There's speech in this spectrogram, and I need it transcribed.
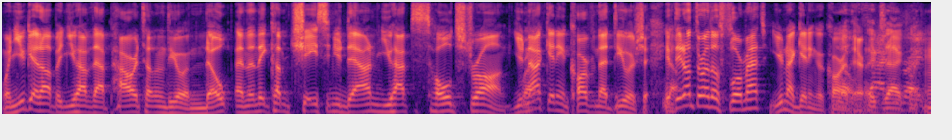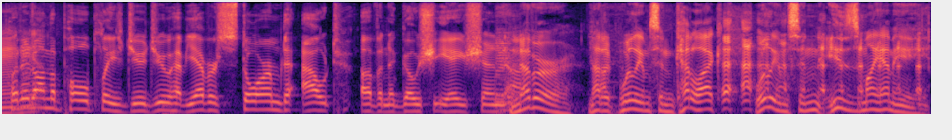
when you get up and you have that power telling the dealer, Nope, and then they come chasing you down, you have to hold strong. You're not getting a car from that dealership. If they don't throw in those floor mats, you're not getting a car No, there. exactly. Mm-hmm. Put it on the poll, please, Juju. Have you ever stormed out of a negotiation? Never. Not at Williamson Cadillac. Williamson is Miami.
